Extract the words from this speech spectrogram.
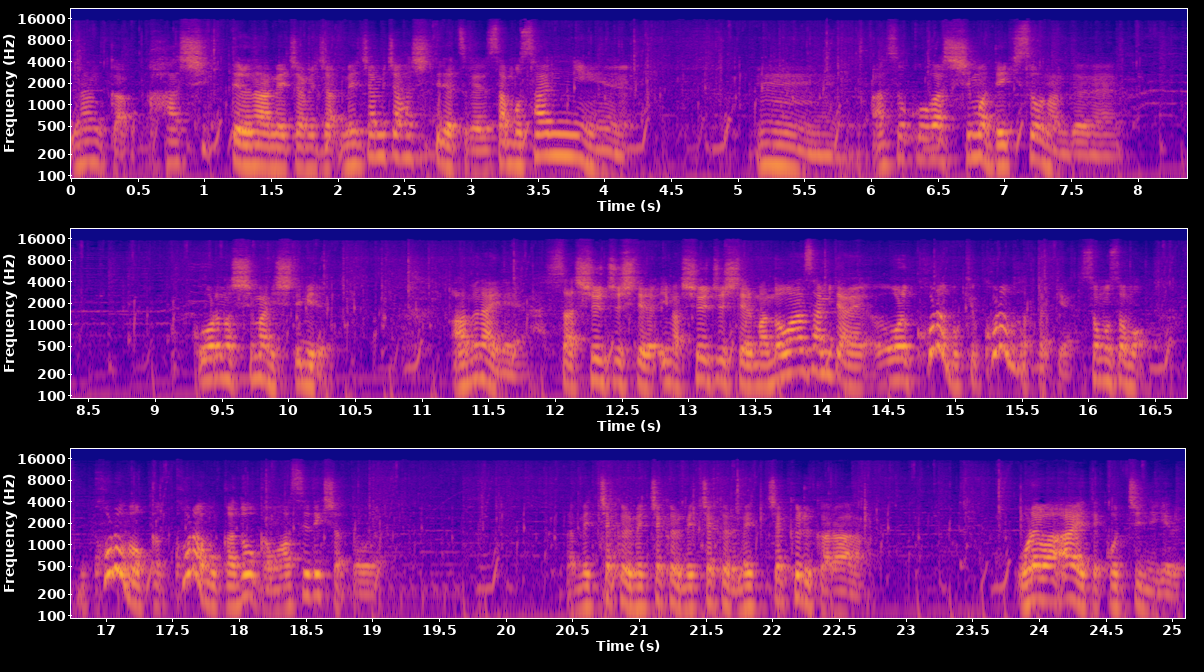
あなんか走ってるなめちゃめちゃ。めちゃめちゃ走ってるやつがいる。さあもう3人。うん。あそこが島できそうなんだよね。俺の島にしてみる。危ないね。さあ集中してる。今集中してる。まあノワンさんみたいな俺コラボ今日コラボだったっけ？そもそも。コラボかコラボかどうかも忘れてきちゃった俺。めっちゃ来るめっちゃ来るめっちゃ来るめっちゃ来るから俺はあえてこっちに逃げる。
